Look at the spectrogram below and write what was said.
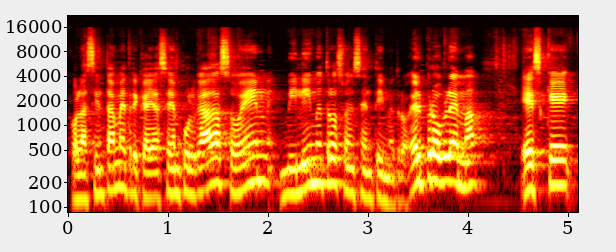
Con la cinta métrica, ya sea en pulgadas o en milímetros o en centímetros. El problema es que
